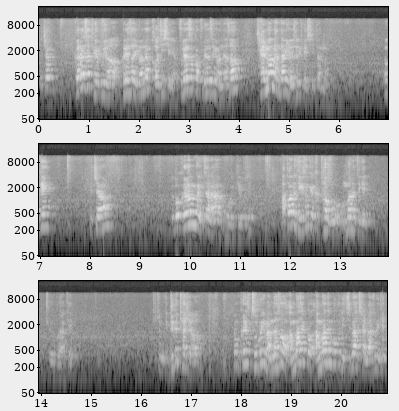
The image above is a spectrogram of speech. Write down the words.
그렇죠? 그래서 되고요. 그래서 이거는 거짓이에요. 불연속과 불연속이 만나서 잘만 만나면 연속이 될 수 있단 말이에요. 오케이? 그렇죠? 뭐 그런 거 있잖아. 뭐 이렇게 뭐지? 아빠는 되게 성격 급하고 엄마는 되게 그 뭐야 이렇게, 좀 이렇게 느긋하죠. 그럼 그래서 두 분이 만나서 안 맞을 거 안 맞는 부분도 있지만 잘 맞으면 이렇게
